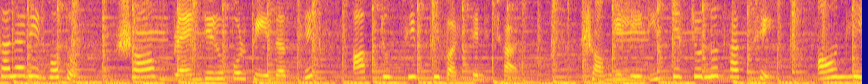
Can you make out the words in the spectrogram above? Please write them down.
কালারের মতো সব ব্র্যান্ডের ওপর পেয়ে যাচ্ছে আপ টু ফিফটি পার্সেন্ট ছাড়। সঙ্গে লেডিসদের জন্য থাকছে অনলি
